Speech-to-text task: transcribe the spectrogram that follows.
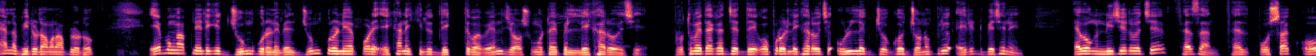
হ্যাঁ না, ভিডিওটা আমার আপলোড হোক। এবং আপনি এটাকে জুম করে নেবেন। জুম করে নেওয়ার পরে এখানে কিন্তু দেখতে পাবেন যে অসংখ্য টাইপের লেখা রয়েছে। প্রথমে দেখা যে ওপরে লেখা রয়েছে, উল্লেখযোগ্য, জনপ্রিয় এডিট বেছে নিন। এবং নিচে রয়েছে ফ্যাশন পোশাক ও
